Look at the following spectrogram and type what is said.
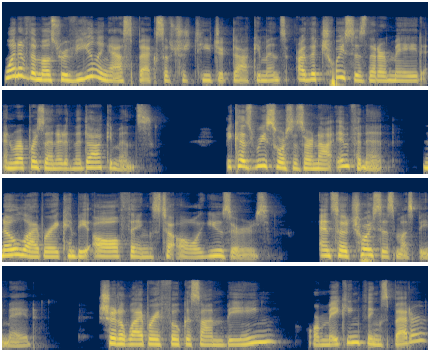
One of the most revealing aspects of strategic documents are the choices that are made and represented in the documents. Because resources are not infinite, no library can be all things to all users, and so choices must be made. Should a library focus on being or making things better?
